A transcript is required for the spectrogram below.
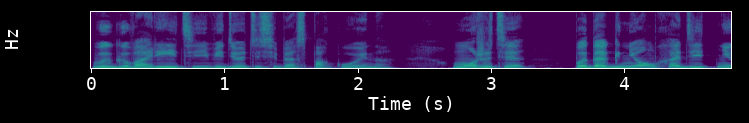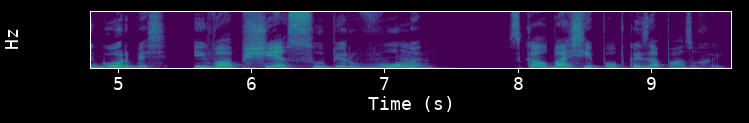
Вы говорите и ведете себя спокойно. Можете под огнем ходить не горбясь и вообще супервумен с колбасей попкой за пазухой,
